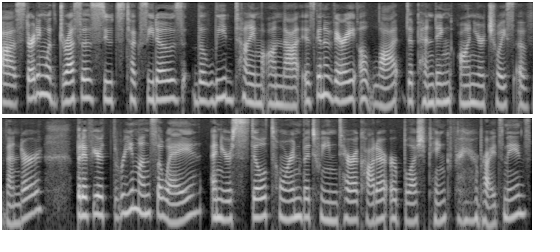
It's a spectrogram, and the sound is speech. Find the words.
Uh, starting with dresses, suits, tuxedos, the lead time on that is going to vary a lot depending on your choice of vendor. But if you're three months away and you're still torn between terracotta or blush pink for your bridesmaids,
